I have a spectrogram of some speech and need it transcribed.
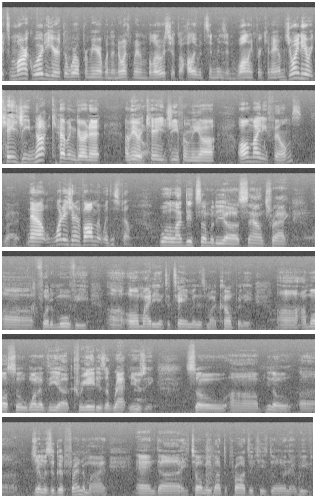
it's Mark Wood here at the world premiere of When the North Wind Blows here at the Hollywood Cinemas in Wallingford, Connecticut. I'm joined here at KG, not Kevin Garnett. I'm here no. at KG from the uh, Almighty Films. Right. Now, what is your involvement with this film? Well, I did some of the uh, soundtrack uh, for the movie. Uh, Almighty Entertainment is my company. Uh, I'm also one of the uh, creators of rap music. So, um, you know, uh, Jim is a good friend of mine, and he told me about the project he's doing, and we've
